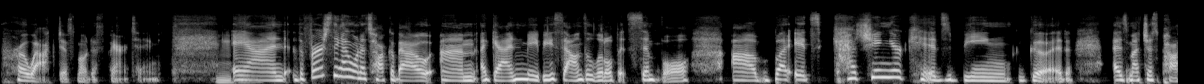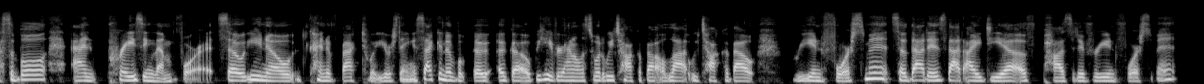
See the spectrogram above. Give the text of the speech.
proactive mode of parenting. Mm-hmm. And the first thing I want to talk about, um, again, maybe sounds a little bit simple, uh, but it's catching your kids being good as much as possible and praising them for it. So, you know, kind of back to what you were saying a second of, uh, ago, behavior analysts, what do we talk about a lot? We talk about reinforcement. So that is that idea of positive reinforcement,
